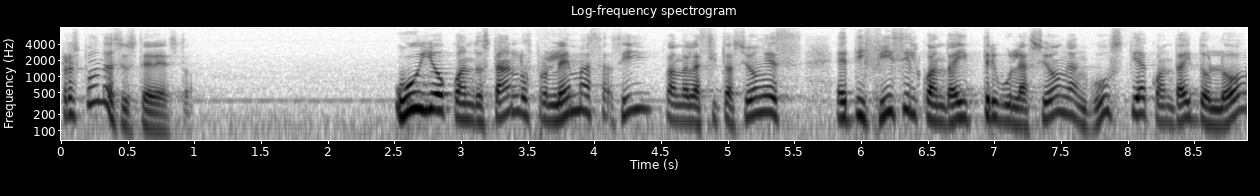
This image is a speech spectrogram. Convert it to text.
Respóndase usted esto. Huyo cuando están los problemas así, cuando la situación es, es difícil, cuando hay tribulación, angustia, cuando hay dolor,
